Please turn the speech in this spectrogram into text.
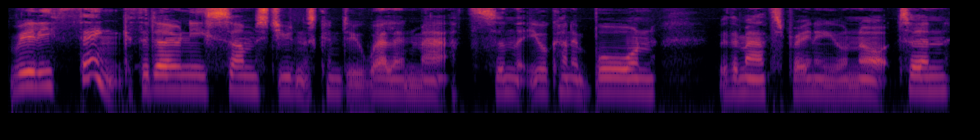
really think that only some students can do well in maths and that you're kind of born with a maths brain or you're not. And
